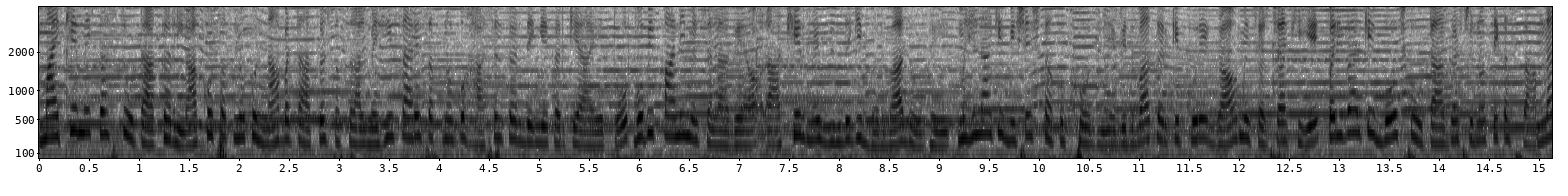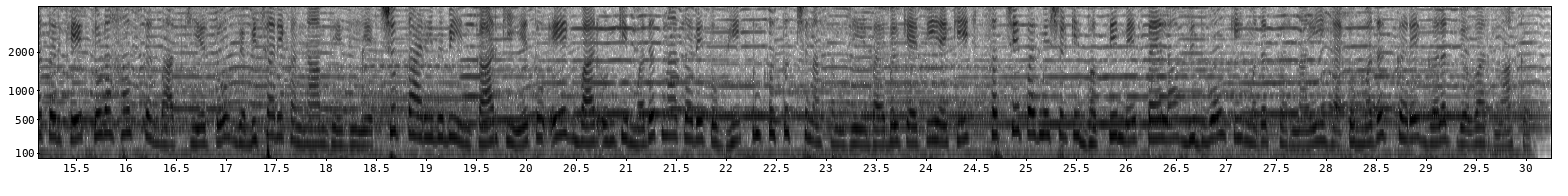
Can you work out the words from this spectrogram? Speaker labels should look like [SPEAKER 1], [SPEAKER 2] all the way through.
[SPEAKER 1] मायके में कष्ट उठाकर लाखों सपनों को ना बताकर ससुराल में ही सारे सपनों को हासिल कर देंगे करके आए तो वो भी पानी में चला गया और आखिर में ज़िंदगी बर्बाद हो गई। महिला की विशेषता को खो दिए, विधवा करके पूरे गाँव में चर्चा किए, परिवार के बोझ को उठाकर चुनौती का सामना करके थोड़ा हंस कर बात किए तो व्यभिचारी का नाम दे दिए। शुभ कार्य में भी इनकार किए तो एक बार उनकी मदद ना करे तो भी उनको तुच्छ ना समझिए। बाइबल कहती है कि सच्चे परमेश्वर की भक्ति में पहला विधवाओं की मदद करना ही है। तो मदद करे, गलत व्यवहार ना कर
